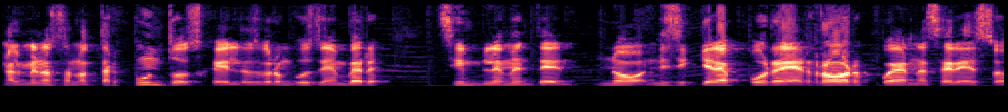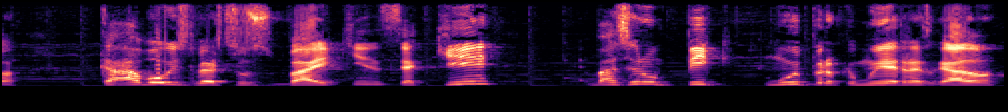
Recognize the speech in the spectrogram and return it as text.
al menos anotar puntos, que los Broncos de Denver simplemente no, ni siquiera por error pueden hacer eso. Cowboys versus Vikings. De aquí va a ser un pick muy pero que muy arriesgado.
